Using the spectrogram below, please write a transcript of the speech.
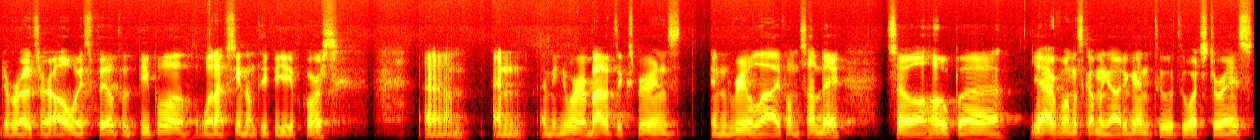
the roads are always filled with people. What I've seen on TV, of course. Um, and I mean, we're about to experience in real life on Sunday. So I hope, uh, yeah, everyone is coming out again to to watch the race.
